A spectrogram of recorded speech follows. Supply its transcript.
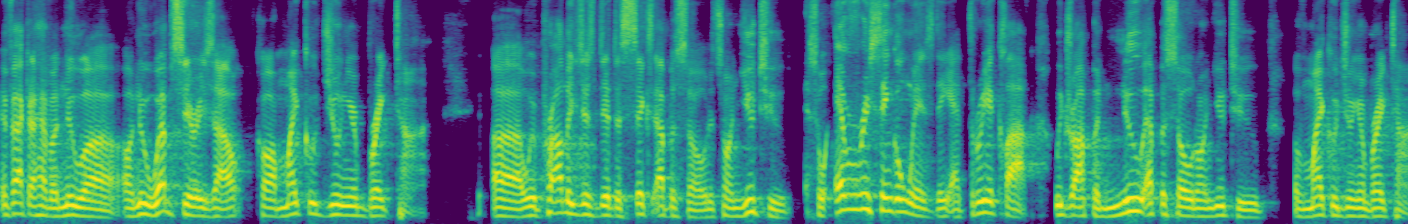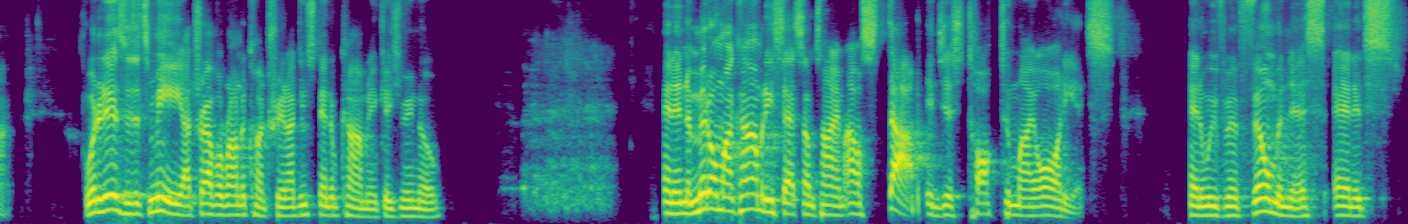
In fact, I have a new uh, a new web series out called Michael Jr. Break Time. Uh, we probably just did the sixth episode. It's on YouTube. So every single Wednesday at three o'clock, we drop a new episode on YouTube of Michael Jr. Break Time. What it is, is it's me. I travel around the country and I do stand-up comedy in case you didn't know. And in the middle of my comedy set sometime, I'll stop and just talk to my audience. And we've been filming this and it's,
